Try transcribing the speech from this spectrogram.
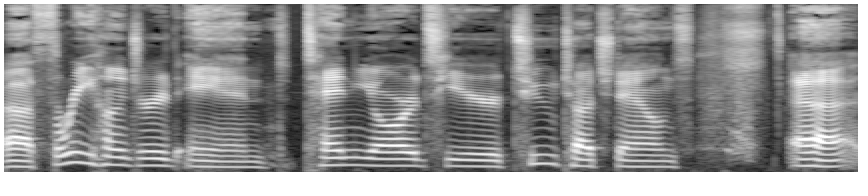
Uh, 310 yards here, two touchdowns. Uh,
